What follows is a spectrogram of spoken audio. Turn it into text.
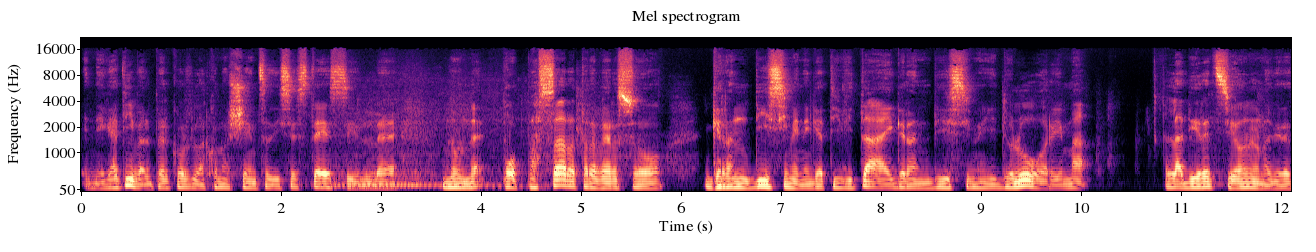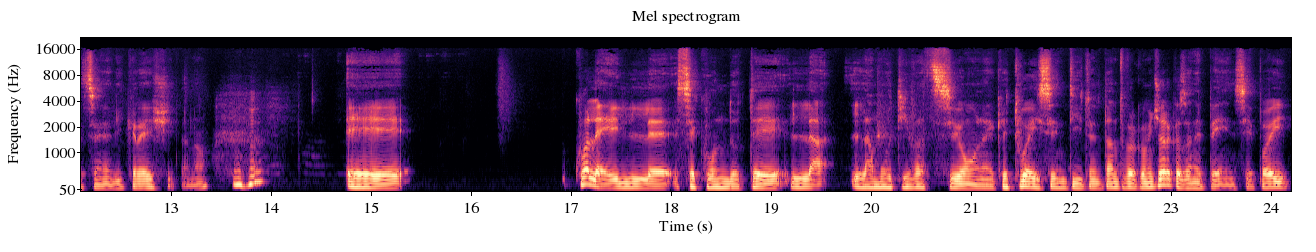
negativa il percorso, la conoscenza di se stessi, il- non può passare attraverso grandissime negatività e grandissimi dolori, ma la direzione è una direzione di crescita, no? Mhm. E qual è il, secondo te la, la motivazione che tu hai sentito? Intanto per cominciare cosa ne pensi? E poi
